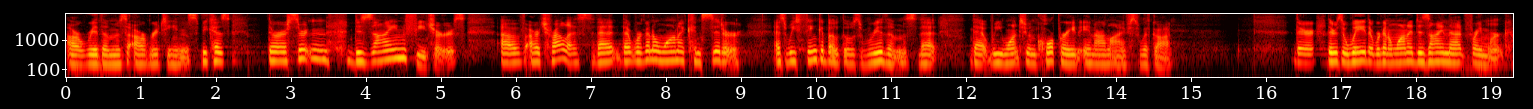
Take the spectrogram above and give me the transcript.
our rhythms, our routines, because there are certain design features of our trellis that, that we're going to want to consider as we think about those rhythms that, that we want to incorporate in our lives with God. There, there's a way that we're going to want to design that framework.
